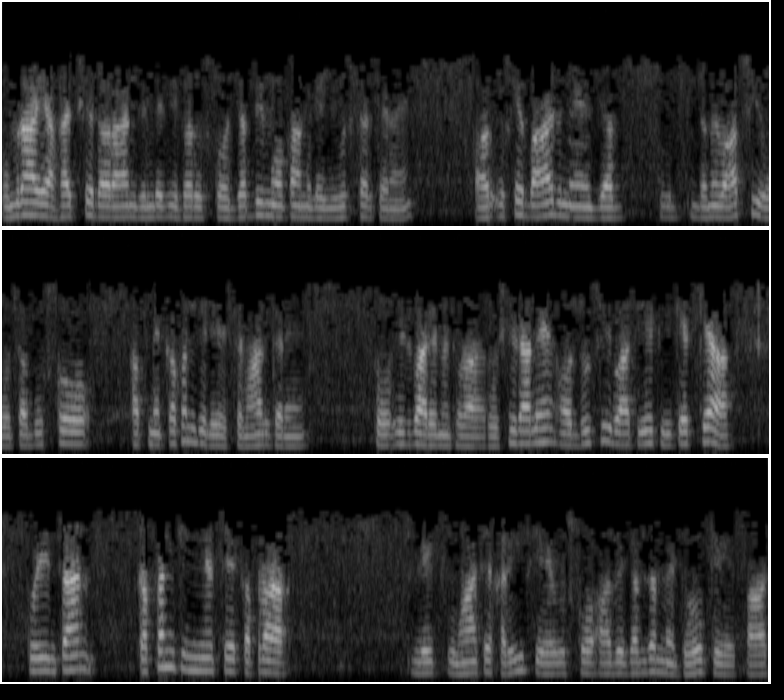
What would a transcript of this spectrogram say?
عمرہ یا حج کے دوران زندگی بھر اس کو جب بھی موقع ملے یوز کرتے رہیں۔ اور اس کے بعد میں جب دم واپسی ہو تب اس کو اپنے کفن کے لیے استعمال کریں۔ تو اس بارے میں تھوڑا روشنی ڈالیں۔ اور دوسری بات یہ تھی کہ کیا کوئی انسان کفن کی نیت سے کپڑا لے وہاں سے خرید کے اس کو آب زمزم میں دھو کے پاک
